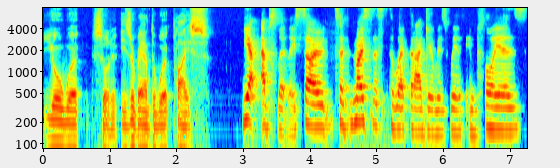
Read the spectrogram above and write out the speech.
your work sort of is around the workplace yeah, absolutely. So, so most of the work that I do is with employers.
